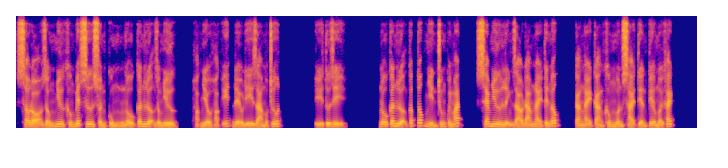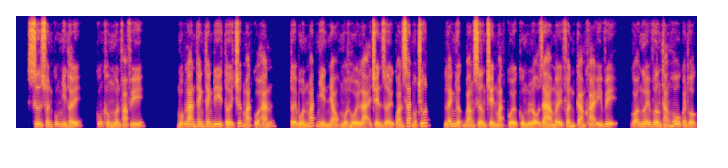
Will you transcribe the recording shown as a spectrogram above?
sau đó giống như không biết sư xuân cùng nô cân lượng giống như, hoặc nhiều hoặc ít đều đi ra một chút. Ý tứ gì? Nô cân lượng cấp tốc nhìn chung quanh mắt, xem như lĩnh giáo đám này tên ngốc, càng ngày càng không muốn xài tiền kia mời khách. Sư xuân cũng nhìn thấy, cũng không muốn pha phí. Một lan thanh thanh đi tới trước mặt của hắn, tới bốn mắt nhìn nhau một hồi lại trên dưới quan sát một chút, lãnh lược băng xương trên mặt cuối cùng lộ ra mấy phần cảm khái ý vị, gọi ngươi vương thắng hô quen thuộc,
